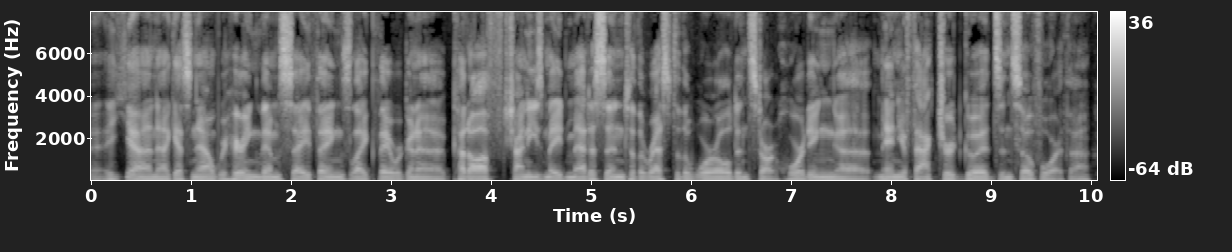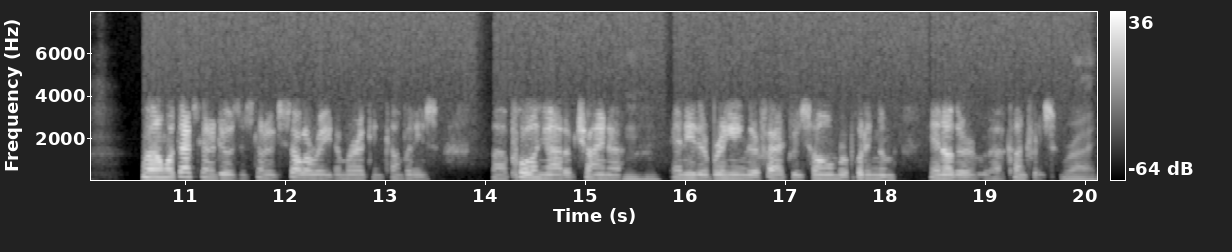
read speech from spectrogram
Uh, yeah, and I guess now we're hearing them say things like they were going to cut off Chinese made medicine to the rest of the world and start hoarding uh, manufactured goods and so forth. Huh? Well, what that's going to do is it's going to accelerate American companies uh, pulling out of China mm-hmm. and either bringing their factories home or putting them in other uh, countries. Right.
